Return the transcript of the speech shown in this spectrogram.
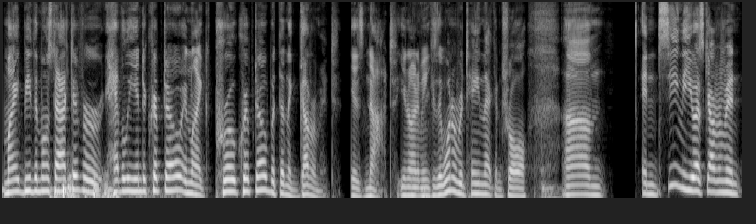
might be the most active or heavily into crypto and like pro crypto, but then the government is not. You know what I mean? Because they want to retain that control. Um, and seeing the U.S. government,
